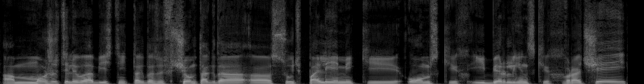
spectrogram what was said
А можете ли вы объяснить тогда, в чем тогда э, суть полемики омских и берлинских врачей?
